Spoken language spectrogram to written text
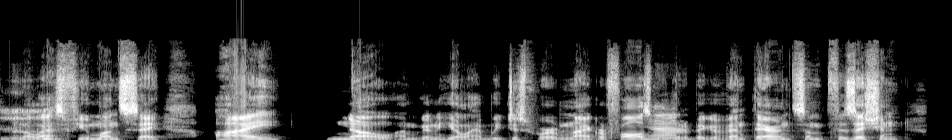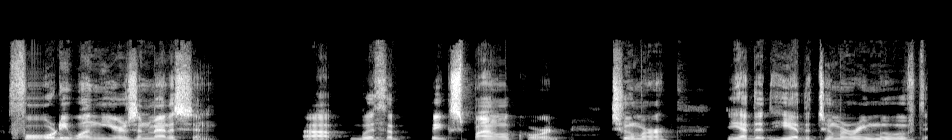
in the last few months say, I know I'm going to heal. We just were in Niagara Falls. Yeah. We did a big event there, and some physician, 41 years in medicine, uh, with a big spinal cord tumor. He had the, he had the tumor removed,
